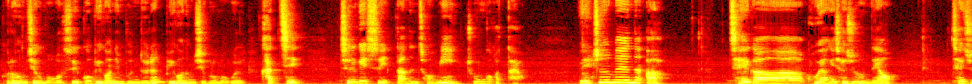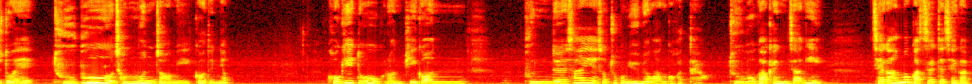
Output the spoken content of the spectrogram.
그런 음식을 먹을 수 있고 비건인 분들은 비건 음식으로 먹을 같이 즐길 수 있다는 점이 좋은 것 같아요. 네. 요즘에는 아 제가 고향이 제주도인데요. 제주도에 두부 전문점이 있거든요. 거기도 그런 비건 분들 사이에서 조금 유명한 것 같아요. 두부가 굉장히 제가 한 번 갔을 때 제가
